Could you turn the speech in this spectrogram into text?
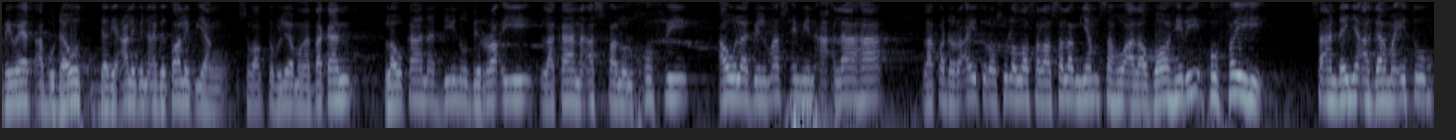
riwayat Abu Daud dari Ali bin Abi Thalib yang sewaktu beliau mengatakan laukana dinu birra'i lakana asfalul khuffi aula bil mashi min a'laha laqad ra'aitu Rasulullah sallallahu alaihi wasallam yamsahu ala dhahiri khuffaihi seandainya agama itu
